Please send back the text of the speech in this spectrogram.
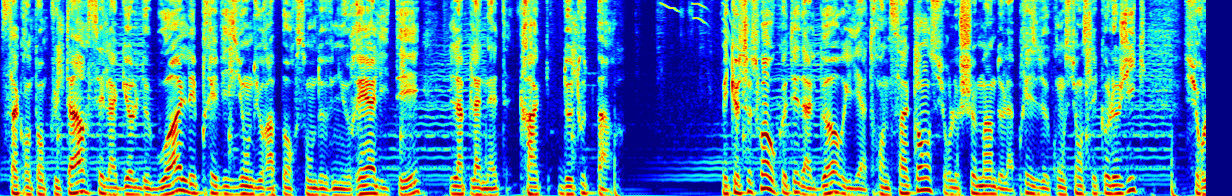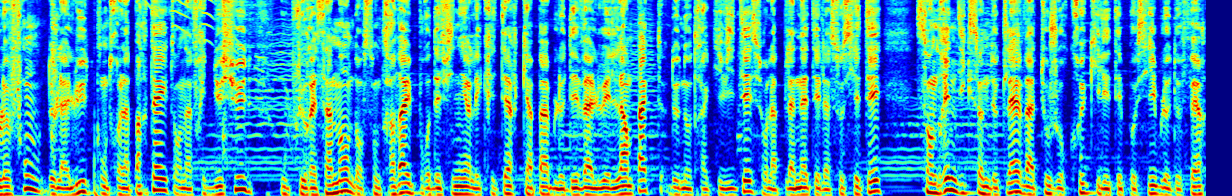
50 ans plus tard, c'est la gueule de bois, les prévisions du rapport sont devenues réalité, la planète craque de toutes parts. Mais que ce soit aux côtés d'Al Gore il y a 35 ans sur le chemin de la prise de conscience écologique, sur le front de la lutte contre l'apartheid en Afrique du Sud, ou plus récemment dans son travail pour définir les critères capables d'évaluer l'impact de notre activité sur la planète et la société, Sandrine Dixon de Clèves a toujours cru qu'il était possible de faire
